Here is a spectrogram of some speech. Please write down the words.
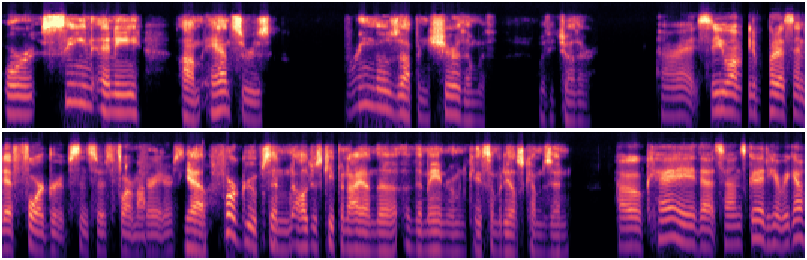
or seen any um, answers, bring those up and share them with, with each other. All right, so you want me to put us into four groups since there's four moderators? Yeah, four groups, and I'll just keep an eye on the the main room in case somebody else comes in. Okay, that sounds good. Here we go.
